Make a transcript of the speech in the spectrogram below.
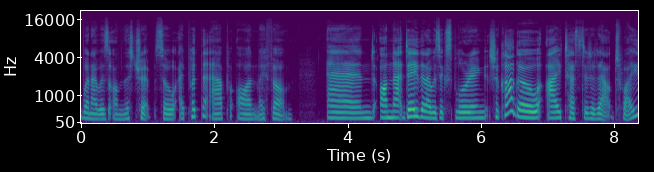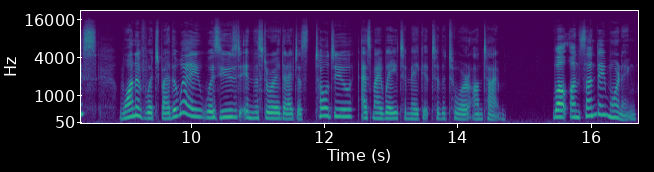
when I was on this trip. So, I put the app on my phone. And on that day that I was exploring Chicago, I tested it out twice. One of which, by the way, was used in the story that I just told you as my way to make it to the tour on time. Well, on Sunday morning,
